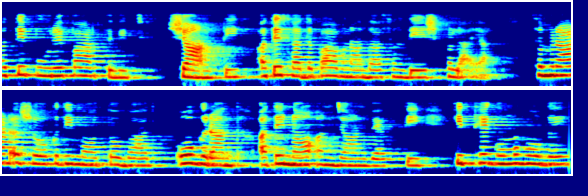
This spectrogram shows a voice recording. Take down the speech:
ਅਤੇ ਪੂਰੇ ਭਾਰਤ ਵਿੱਚ ਸ਼ਾਂਤੀ ਅਤੇ ਸਦਭਾਵਨਾ ਦਾ ਸੰਦੇਸ਼ ਫੈਲਾਇਆ। ਸਮਰਾਟ ਅਸ਼ੋਕ ਦੀ ਮੌਤ ਤੋਂ ਬਾਅਦ ਉਹ ਗ੍ਰੰਥ ਅਤੇ ਨੌ ਅਣਜਾਣ ਵਿਅਕਤੀ ਕਿੱਥੇ ਗੁੰਮ ਹੋ ਗਏ,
